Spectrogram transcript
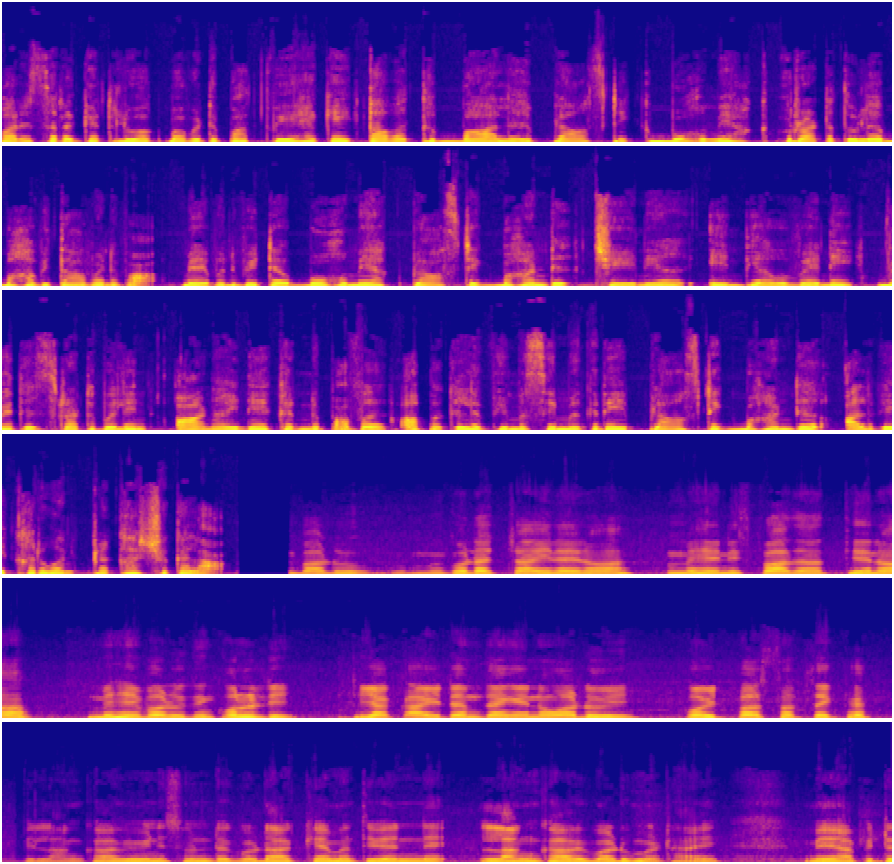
පරිසර ගැටලුවක් බවට පත්විය හැකි තවත් බාල ප්ලාස්ටික් බොහොමයක් රට තුළ භාවිතා වෙනවා. මේ වන විට බොහොමයක් ප්ලාස්ටික් බහණ්ඩ චීනය ඉන්දියාව වැනි විදෙස් රටවලින් ආනයනය කරන බව අප කළ විමසීමකදී ප්ලාස්ටික් බහණ්ඩ අලවිකරුවන් ප්‍රකාශ කළා. බඩු ගොඩක් චයිනයනවා මෙහෙ නිස්පාදනත් තියෙනවා මෙහෙ බඩු ඉතින් කොලිටි ටිකක් අයිටම් දැන් එනවා අඩුයි. කොවිඩ් පස්සත් එක්ක අපි ලංකාවේ මිනිසුන්ට ගොඩාක් කැමති වෙන්නේ ලංකාවේ බඩුමටයි මේ අපිට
